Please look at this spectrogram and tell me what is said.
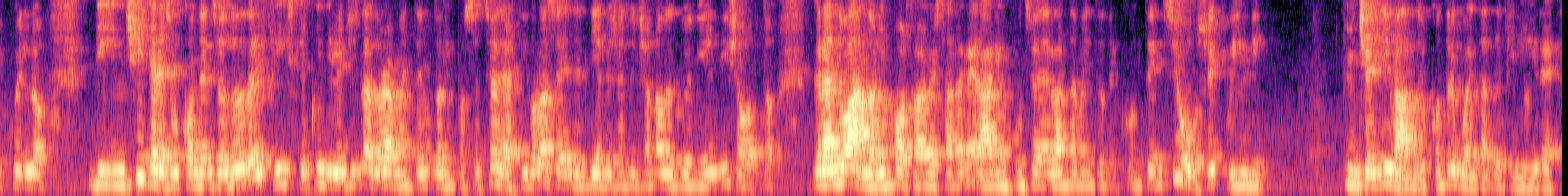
è quello di incidere sul contenzioso del fisco e quindi il legislatore ha mantenuto l'impostazione dell'articolo 6 del DL 119 del 2018, graduando l'importo da versare all'erario in funzione dell'andamento del contenzioso e quindi incentivando il contribuente a definire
